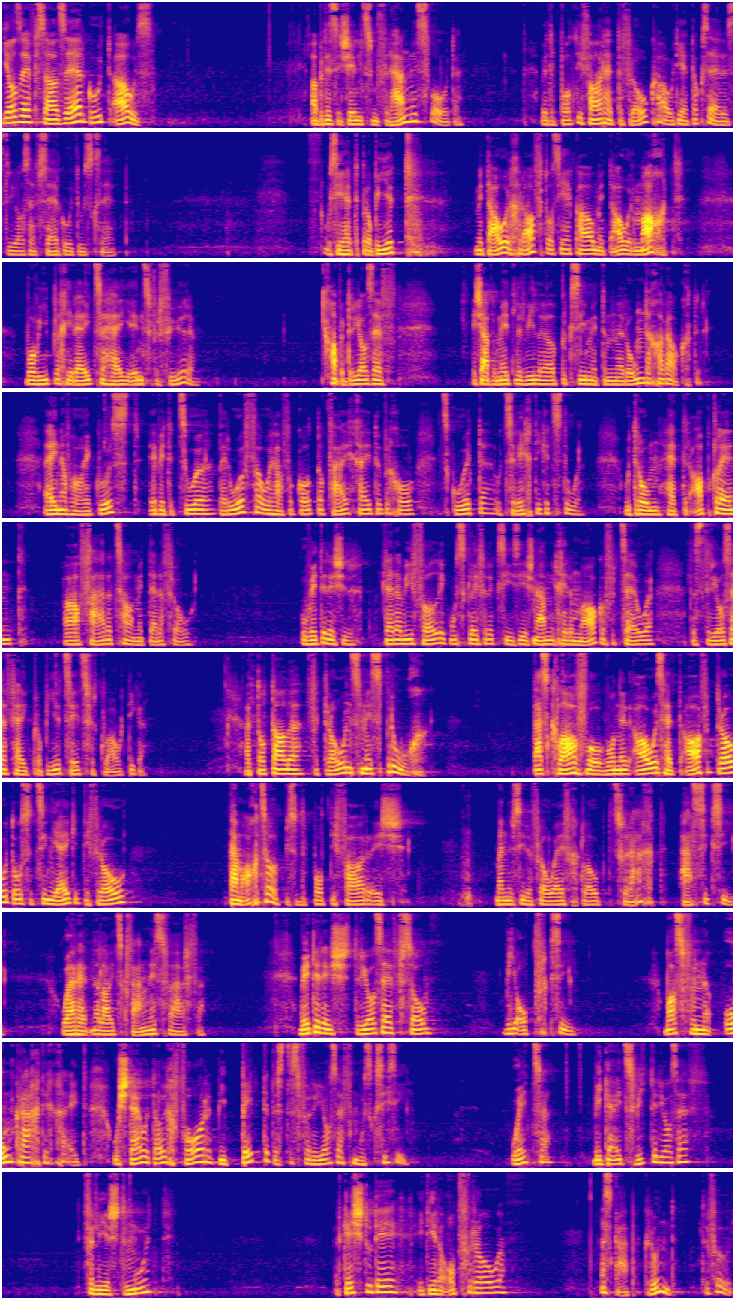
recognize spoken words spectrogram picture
Josef sah sehr gut aus. Aber das ist ihm zum Verhängnis geworden. Weil der Potiphar hat eine Frau gehabt und die hat auch gesehen, dass der Josef sehr gut aussieht. Und sie hat probiert, mit aller Kraft, die sie hatte, mit aller Macht, wo weibliche Reize haben, ihn zu verführen. Aber der Josef war eben mittlerweile jemand mit einem runden Charakter. Einer, der gewusst ich bin dazu berufen und ich habe von Gott auch die Fähigkeit bekommen, das Gute und das Richtige zu tun. Und darum hat er abgelehnt, eine Affäre zu haben mit dieser Frau. Und wieder ist er dieser wie völlig ausgeliefert. Sie ist nämlich ihrem Magen erzählen, dass der Josef probiert, sie zu vergewaltigen. Ein totaler Vertrauensmissbrauch. Der Sklave, wo, wo er alles hat anvertraut, außer seine eigene Frau, der macht so etwas. Und der Potiphar ist, wenn er seiner Frau einfach glaubt, zu Recht hässig gewesen. Und er hat ihn ins Gefängnis werfen. Wieder ist der Josef so wie Opfer gewesen. Was für eine Ungerechtigkeit. Und stellt euch vor, wie bitter dass das für Josef muss sein Und jetzt, wie geht es weiter, Josef? Verlierst du Mut? Ergehst du dich in deiner Opferrolle? Es gäbe Gründe dafür,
